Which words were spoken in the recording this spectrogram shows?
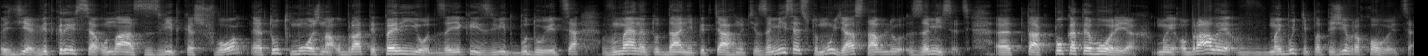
Є, відкрився у нас звіт кешфло. Е, Тут можна обрати період, за який звіт будується. В мене тут дані підтягнуті за місяць, тому я ставлю за місяць. Е, Так, по категоріях ми обрали, в майбутні платежі враховуються.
